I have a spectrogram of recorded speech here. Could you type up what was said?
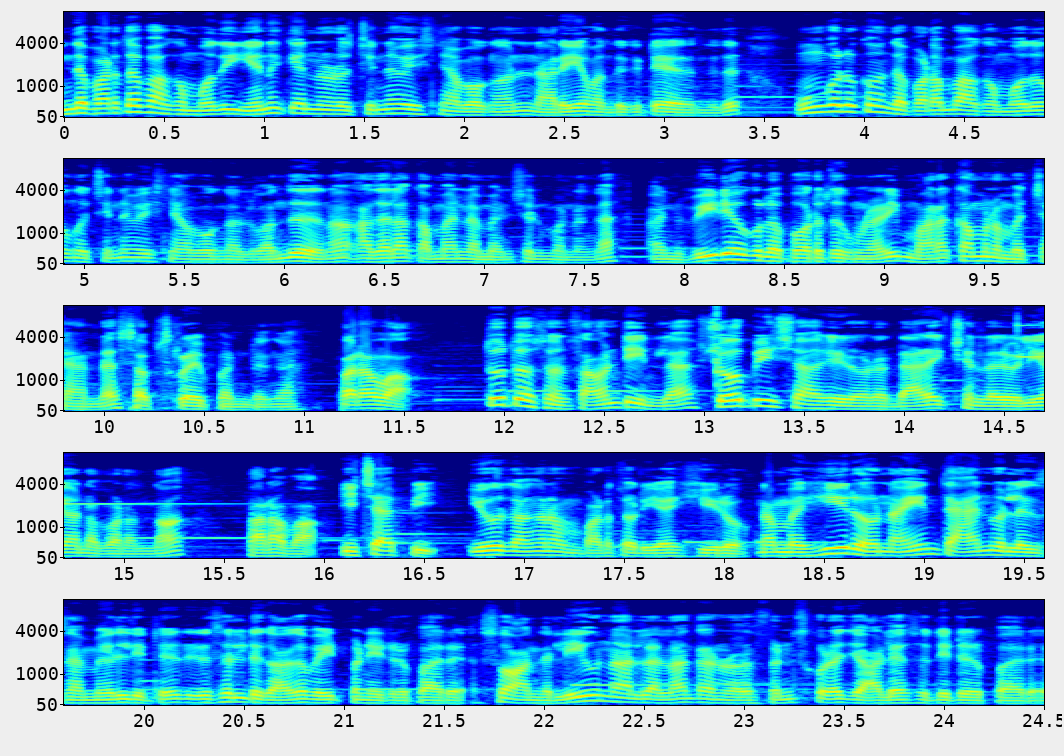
இந்த படத்தை பார்க்கும்போது எனக்கு என்னோட சின்ன வயசு ஞாபகங்கள் நிறைய வந்துகிட்டே இருந்தது. உங்களுக்கும் இந்த படம் பார்க்கும்போது உங்க சின்ன வயசு ஞாபகங்கள் வந்ததுன்னா அதெல்லாம் கமெண்ட்ல மென்ஷன் பண்ணுங்க. அண்ட் வீடியோக்குள்ள போறதுக்கு முன்னாடி மறக்காம நம்ம சேனலை சப்ஸ்கிரைப் பண்ணுங்க. பரவா. டூ தௌசண்ட் செவன்டீன்ல ஷோபி ஷாஹிரோட டைரக்ஷன்ல வெளியான படம் தான் பரவா. இச்சாப்பி இவர் தாங்க நம்ம படத்துடைய ஹீரோ நம்ம ஹீரோ நைன்த் ஆனுவல் எக்ஸாம் எழுதிட்டு ரிசல்ட்டுக்காக வெயிட் பண்ணிட்டு இருப்பாரு. ஸோ அந்த லீவ் நாள்லாம் தன்னோட ஃப்ரெண்ட்ஸ் கூட ஜாலியாக சுத்திட்டு இருப்பாரு.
